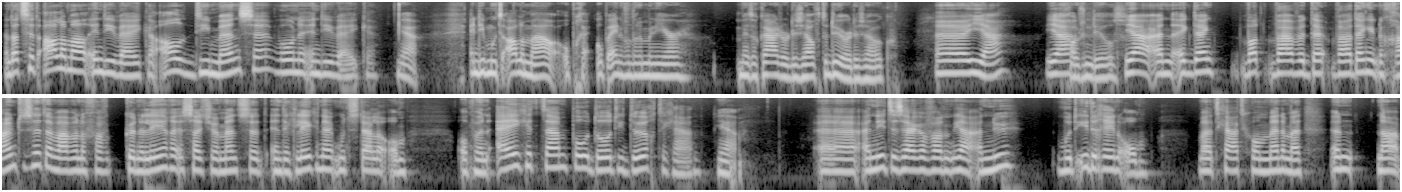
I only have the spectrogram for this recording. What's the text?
En dat zit allemaal in die wijken. Al die mensen wonen in die wijken. Ja. En die moeten allemaal op, op een of andere manier met elkaar door dezelfde deur dus ook. Uh, ja, ja, grotendeels. Ja, en ik denk wat, waar, we waar denk ik nog ruimte zit en waar we nog van kunnen leren, is dat je mensen in de gelegenheid moet stellen om op hun eigen tempo door die deur te gaan. Ja. Uh, en niet te zeggen van ja, en nu moet iedereen om. Maar het gaat gewoon met en met. En nou,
